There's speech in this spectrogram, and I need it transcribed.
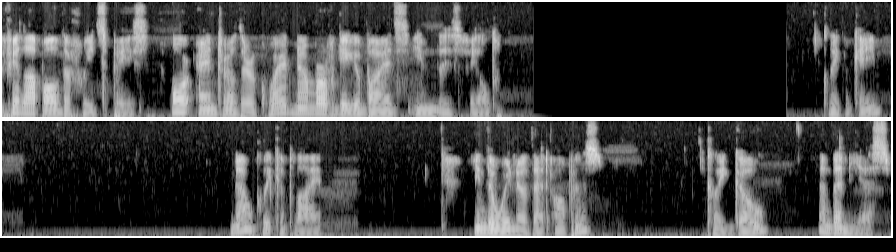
fill up all the freed space, or enter the required number of gigabytes in this field. Click OK. Now click Apply. In the window that opens, click Go and then Yes.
